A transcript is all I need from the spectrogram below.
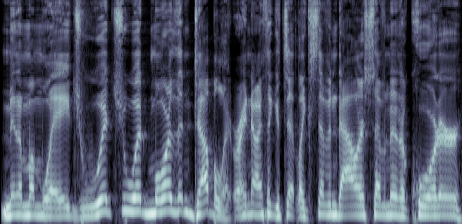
minimum wage, which would more than double it. Right now, I think it's at like $7, seven and a quarter.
